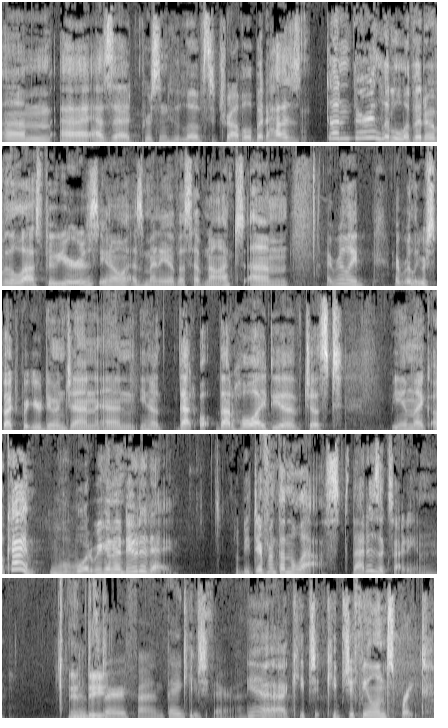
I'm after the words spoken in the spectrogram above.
Um, uh, as a person who loves to travel, but has done very little of it over the last few years, you know, as many of us have not. Um, I really, I really respect what you're doing, Jen, and you know that that whole idea of just being like, okay, what are we going to do today? It'll be different than the last. That is exciting. Indeed. It's very fun. Thank you, Sarah. Yeah, keeps you, keeps you feeling sprite.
